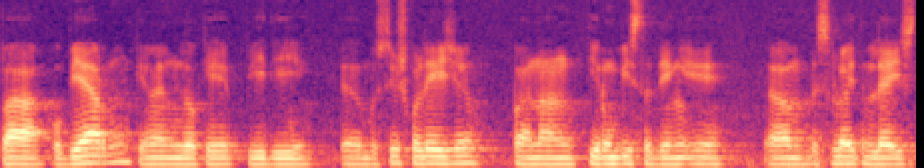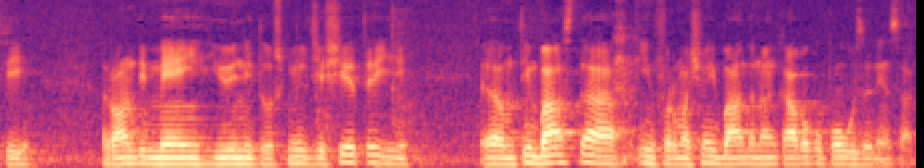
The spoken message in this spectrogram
para o governo que é o que pede um, bestuurscollege para não ter um vista de um, besluitenlijst die rond de mei, juni 2017 e um, tem basta informação e banda não acaba com o povo aqui.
